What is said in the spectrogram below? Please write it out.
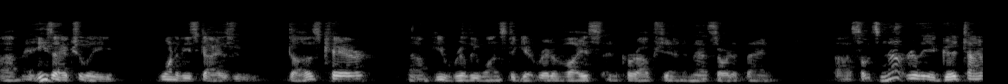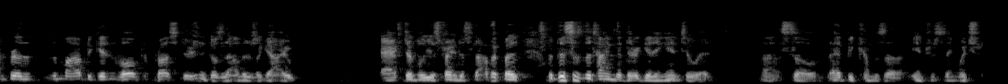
Um, and he's actually one of these guys who does care. Um, he really wants to get rid of vice and corruption and that sort of thing. Uh, so it's not really a good time for the, the mob to get involved in prostitution because now there's a guy who actively is trying to stop it. But but this is the time that they're getting into it. Uh, so that becomes uh, interesting, which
